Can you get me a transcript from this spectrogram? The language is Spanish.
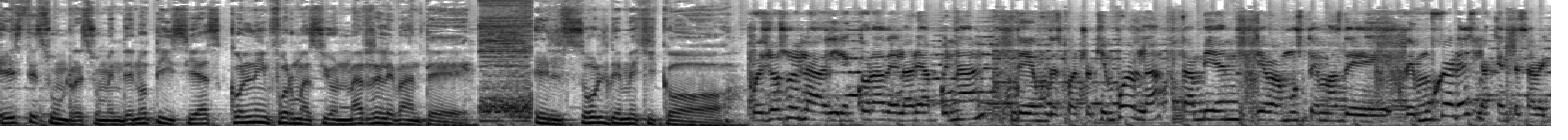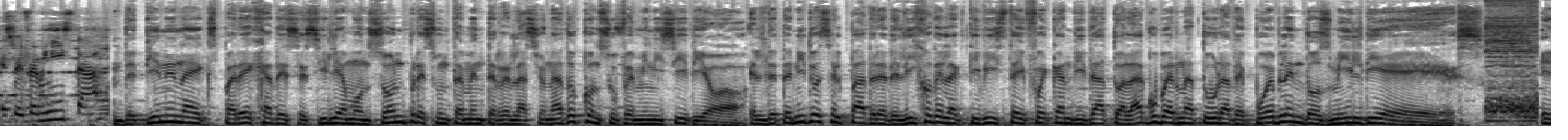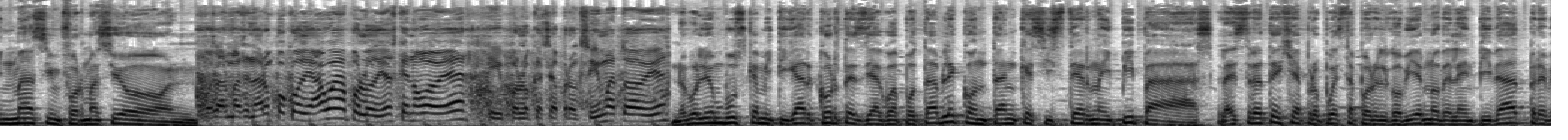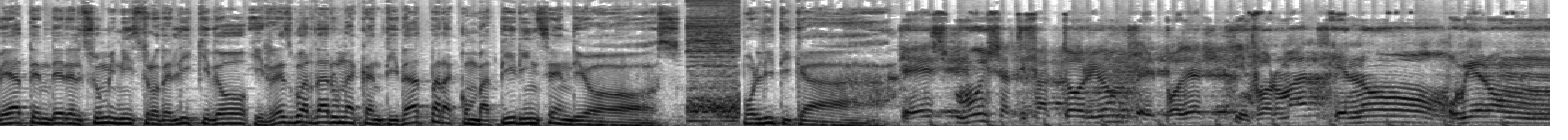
Este es un resumen de noticias con la información más relevante. El Sol de México. Pues yo soy la directora del área penal de un despacho aquí en Puebla. También llevamos temas de, de mujeres. La gente sabe que soy feminista. Detienen a expareja de Cecilia Monzón presuntamente relacionado con su feminicidio. El detenido es el padre del hijo del activista y fue candidato a la gubernatura de Puebla en 2010. En más información. Pues almacenar un poco de agua por los días que no va a haber y por lo que se aproxima todavía. Nuevo León busca mitigar cortes de agua potable con tanques, cisterna y pipas. La estrategia propuesta por el gobierno de la entidad prevé atender el suministro de líquido y resguardar una cantidad para combatir incendios. Política. Es muy satisfactorio el poder informar que no hubieron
